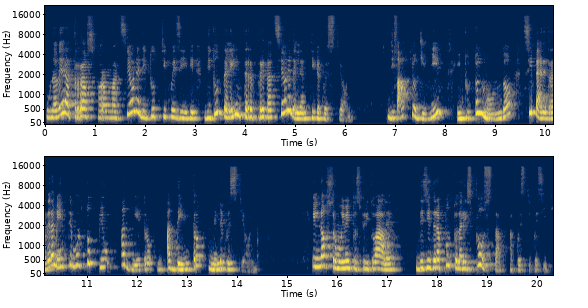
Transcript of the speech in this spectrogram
una vera trasformazione di tutti i quesiti, di tutte le interpretazioni delle antiche questioni. Difatti oggi in tutto il mondo si penetra veramente molto più addietro, addentro nelle questioni. Il nostro movimento spirituale desidera appunto la risposta a questi quesiti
